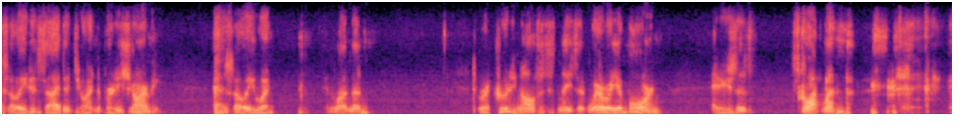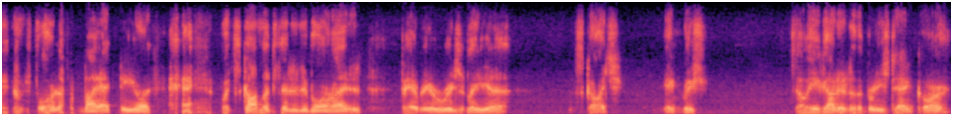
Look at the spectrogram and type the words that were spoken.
So he decided to join the British Army. And so he went in London recruiting office and they said, Where were you born? And he says, Scotland. he was born up in Nyack, New York. but Scotland fitted him all right. His family originally uh, Scotch, English. So he got into the British Tank Corps.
